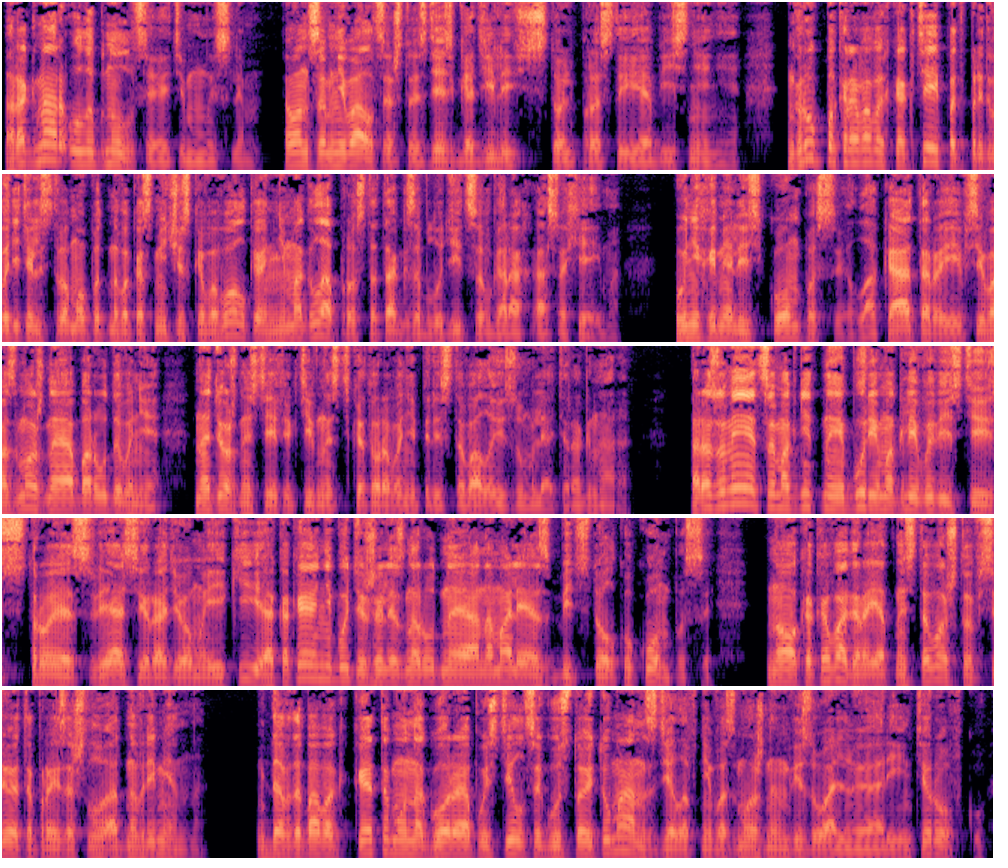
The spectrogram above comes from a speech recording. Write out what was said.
Рагнар улыбнулся этим мыслям. Он сомневался, что здесь годились столь простые объяснения. Группа кровавых когтей под предводительством опытного космического волка не могла просто так заблудиться в горах Асахейма. У них имелись компасы, локаторы и всевозможное оборудование, надежность и эффективность которого не переставала изумлять Рагнара. Разумеется, магнитные бури могли вывести из строя связь и радиомаяки, а какая-нибудь железнорудная аномалия сбить с толку компасы. Но какова вероятность того, что все это произошло одновременно? Да вдобавок к этому на горы опустился густой туман, сделав невозможным визуальную ориентировку.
